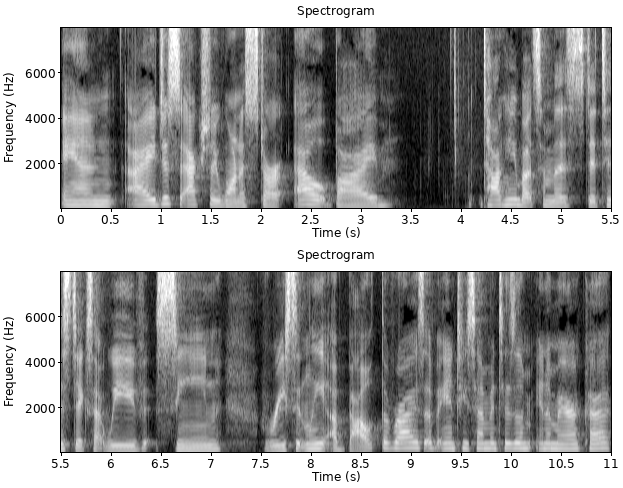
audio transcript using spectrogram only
And I just actually want to start out by talking about some of the statistics that we've seen recently about the rise of anti Semitism in America.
